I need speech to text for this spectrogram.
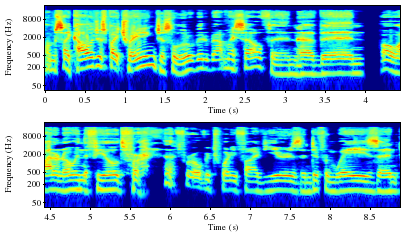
I'm a psychologist by training, just a little bit about myself, and have been, oh, I don't know, in the field for, for over 25 years in different ways. And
